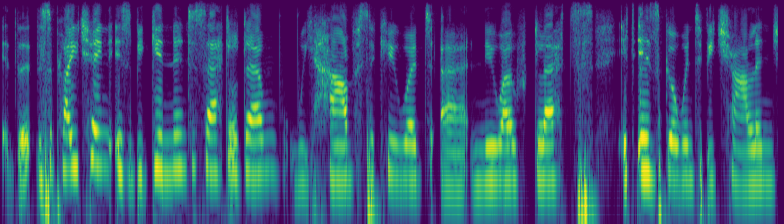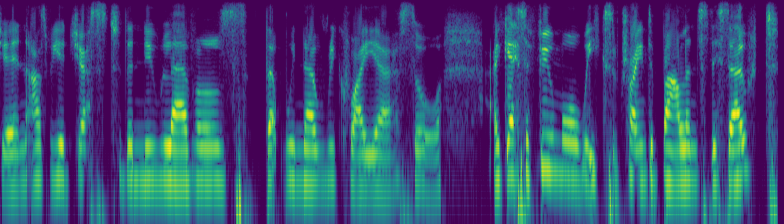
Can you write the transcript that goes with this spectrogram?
the, the supply chain is beginning to settle down. We have secured uh, new outlets. It is going to be challenging as we adjust to the new levels that we now require. So, I guess a few more weeks of trying to balance this out,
